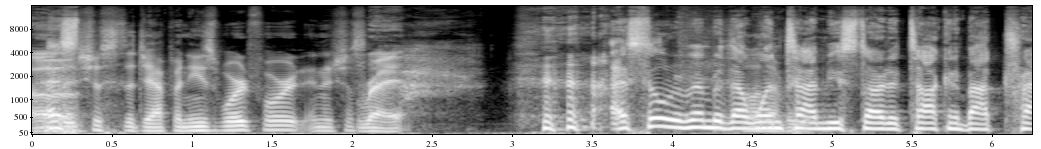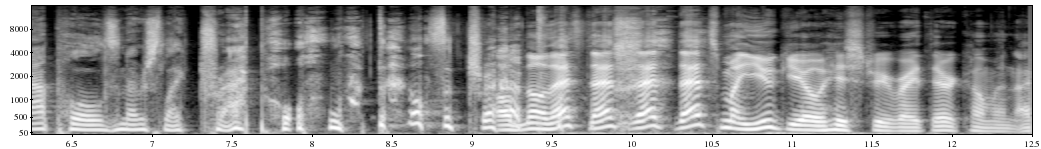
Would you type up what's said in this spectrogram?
Oh, It's just the Japanese word for it, and it's just like, right. I still remember that one never- time you started talking about trap holes, and I was like, "Trap hole? what the hell's a trap?" Oh no, that's that's that's that's my Yu-Gi-Oh history right there coming. I,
